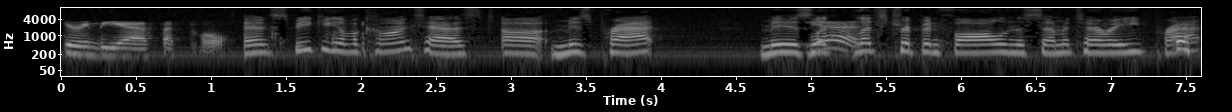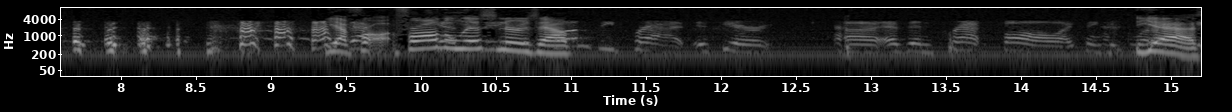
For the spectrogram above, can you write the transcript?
during the uh, festival. And speaking of a contest, uh, Ms. Pratt, Ms. Yes. Let, let's trip and fall in the cemetery, Pratt. yeah, for for all the listeners the out. Clumsy Pratt is here, uh, as in Pratt Fall. I think is what Yes.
